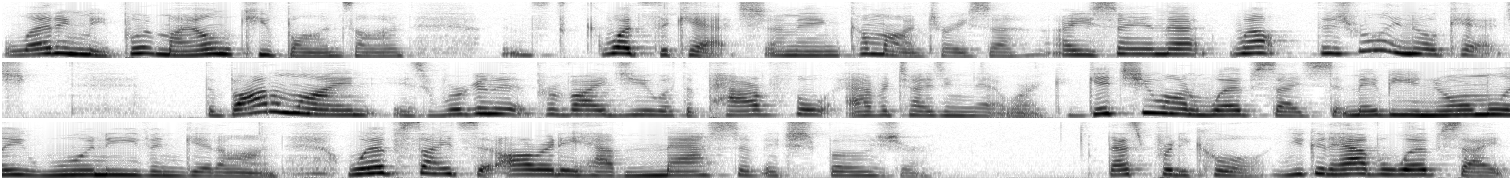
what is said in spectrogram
letting me put my own coupons on. What's the catch? I mean, come on, Teresa. Are you saying that? Well, there's really no catch. The bottom line is we're going to provide you with a powerful advertising network. Get you on websites that maybe you normally wouldn't even get on. Websites that already have massive exposure. That's pretty cool. You could have a website,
